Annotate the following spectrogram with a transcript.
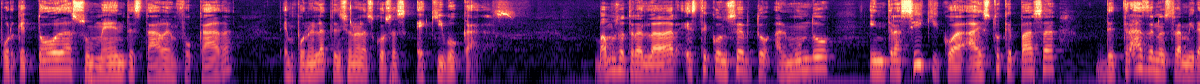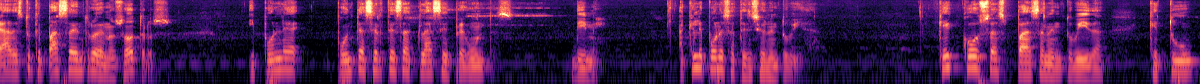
porque toda su mente estaba enfocada en ponerle atención a las cosas equivocadas. Vamos a trasladar este concepto al mundo intrapsíquico, a, esto que pasa detrás de nuestra mirada, esto que pasa dentro de nosotros. Y ponle, ponte a hacerte esa clase de preguntas. Dime, ¿a qué le pones atención en tu vida? ¿Qué cosas pasan en tu vida que tú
